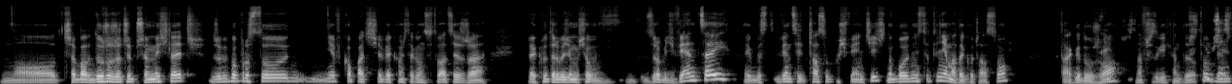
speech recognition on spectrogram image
no, trzeba dużo rzeczy przemyśleć, żeby po prostu nie wkopać się w jakąś taką sytuację, że rekruter będzie musiał zrobić więcej, jakby więcej czasu poświęcić, no bo niestety nie ma tego czasu tak dużo tak. na wszystkich kandydatów, więc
